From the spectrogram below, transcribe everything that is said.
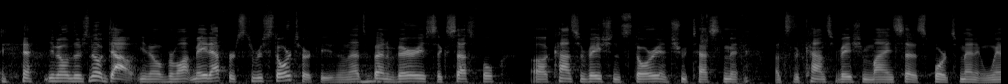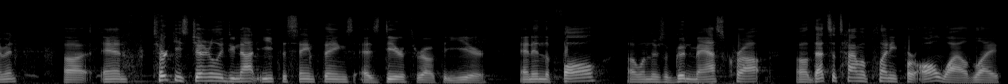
you know, there's no doubt. You know, Vermont made efforts to restore turkeys, and that's been a very successful uh, conservation story and true testament uh, to the conservation mindset of sportsmen and women. Uh, and turkeys generally do not eat the same things as deer throughout the year. And in the fall, uh, when there's a good mass crop, uh, that's a time of plenty for all wildlife.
